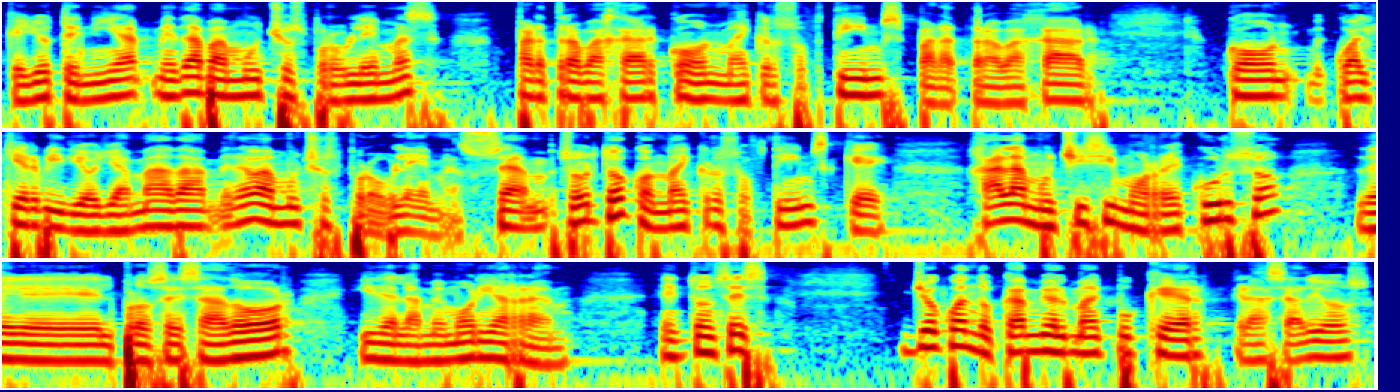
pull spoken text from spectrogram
que yo tenía, me daba muchos problemas para trabajar con Microsoft Teams, para trabajar con cualquier videollamada, me daba muchos problemas. O sea, sobre todo con Microsoft Teams, que jala muchísimo recurso del procesador y de la memoria RAM. Entonces, yo cuando cambio al MacBook Air, gracias a Dios,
